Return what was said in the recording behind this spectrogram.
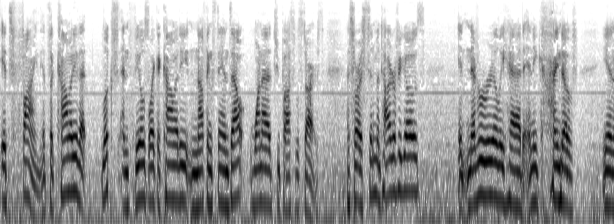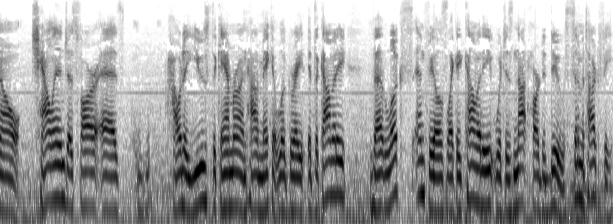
it's fine. It's a comedy that looks and feels like a comedy, nothing stands out. One out of two possible stars. As far as cinematography goes, it never really had any kind of, you know, challenge as far as how to use the camera and how to make it look great. It's a comedy that looks and feels like a comedy, which is not hard to do. Cinematography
